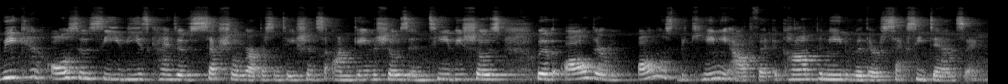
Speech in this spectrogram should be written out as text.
We can also see these kinds of sexual representations on game shows and TV shows with all their almost bikini outfit accompanied with their sexy dancing.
